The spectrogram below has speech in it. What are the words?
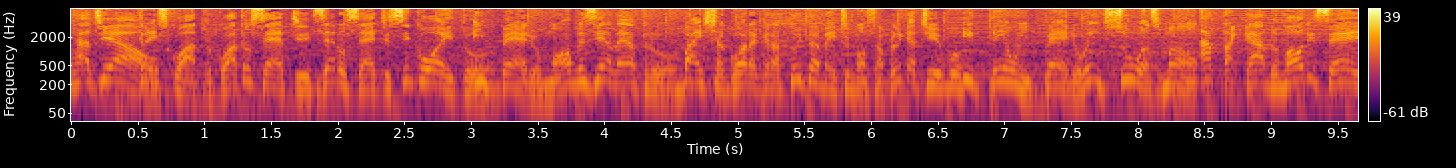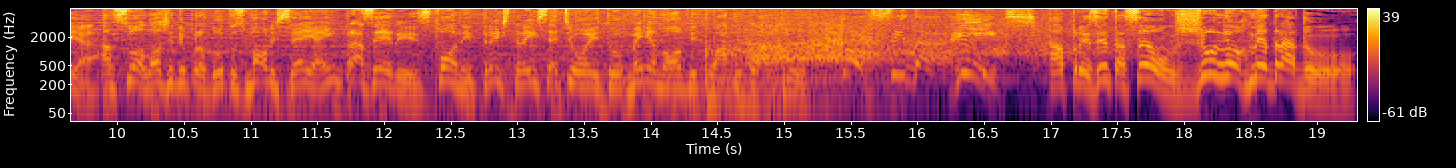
Radial. 3447-0758. Império Móveis e Eletro. Baixe agora gratuitamente o nosso aplicativo e tenha o um Império em suas mãos. Atacado Mauricéia. A sua loja de produtos Mauricéia em prazeres. Fone 3378-6944. Torcida Hits. Apresentação Júnior Medrado.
